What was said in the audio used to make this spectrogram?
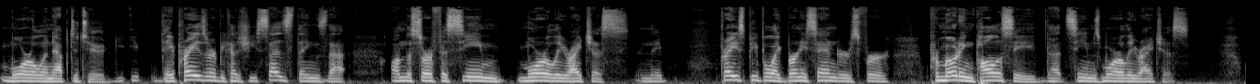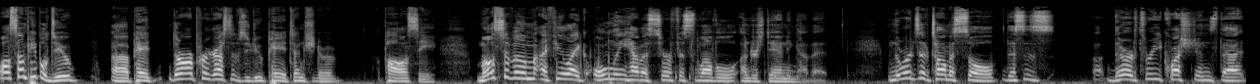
moral ineptitude. They praise her because she says things that on the surface seem morally righteous. And they praise people like Bernie Sanders for promoting policy that seems morally righteous. While some people do uh, pay, there are progressives who do pay attention to policy. Most of them, I feel like, only have a surface level understanding of it. In the words of Thomas Sowell, this is uh, there are three questions that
